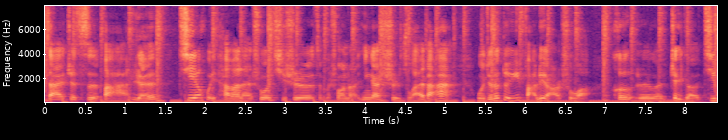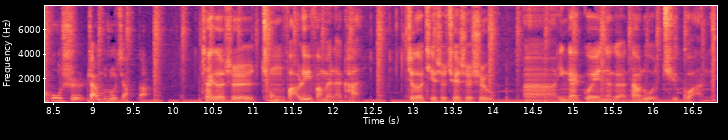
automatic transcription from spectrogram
在这次把人接回台湾来说，其实怎么说呢？应该是阻碍办案。我觉得对于法律而说，和呃这个几乎是站不住脚的。再一个是从法律方面来看，这个其实确实是，呃，应该归那个大陆去管的。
